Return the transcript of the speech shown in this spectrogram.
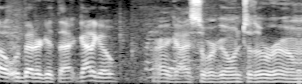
Oh, we better get that. Gotta go. All right, guys, so we're going to the room.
